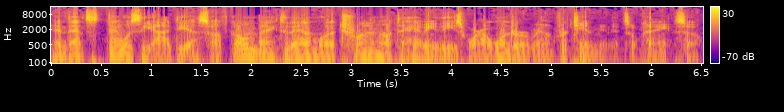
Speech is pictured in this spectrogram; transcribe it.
and that's that was the idea. So I've gone back to that. I'm going to try not to have any of these where I wander around for 10 minutes. Okay, so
